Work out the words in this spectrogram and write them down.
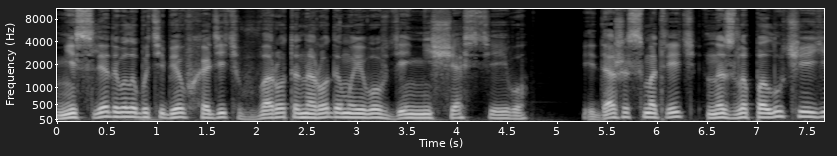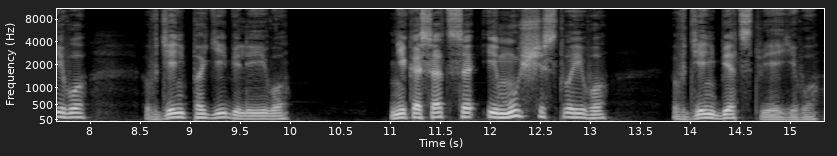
Не следовало бы тебе входить в ворота народа моего в день несчастья его и даже смотреть на злополучие его в день погибели его. Не касаться имущества его в день бедствия его.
